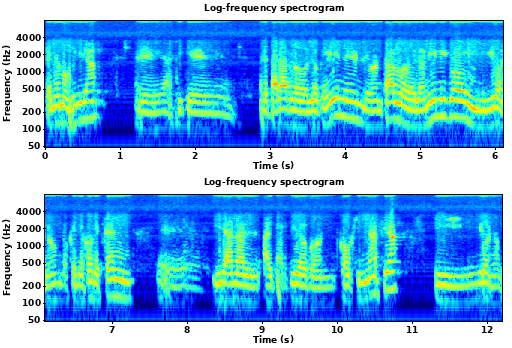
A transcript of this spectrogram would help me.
tenemos vida, eh, así que preparar lo, que viene, levantarlo de lo anímico y bueno, los que mejor estén eh, irán al, partido con, gimnasia y, bueno,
